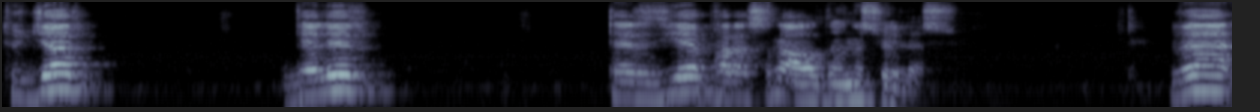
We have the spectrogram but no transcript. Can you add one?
Tüccar gelir terziye parasını aldığını söyler. Ve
